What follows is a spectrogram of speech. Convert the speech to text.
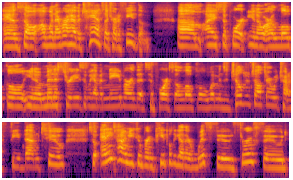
And so uh, whenever I have a chance, I try to feed them. Um, I support, you know, our local, you know, ministries. We have a neighbor that supports a local women's and children's shelter. We try to feed them too. So anytime you can bring people together with food through food,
